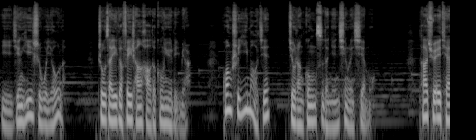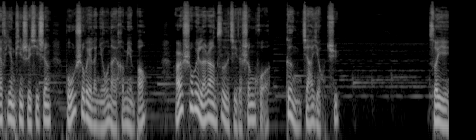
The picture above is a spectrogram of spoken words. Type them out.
已经衣食无忧了，住在一个非常好的公寓里面，光是衣帽间就让公司的年轻人羡慕。他去 ATF 应聘实习生，不是为了牛奶和面包，而是为了让自己的生活更加有趣。所以，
